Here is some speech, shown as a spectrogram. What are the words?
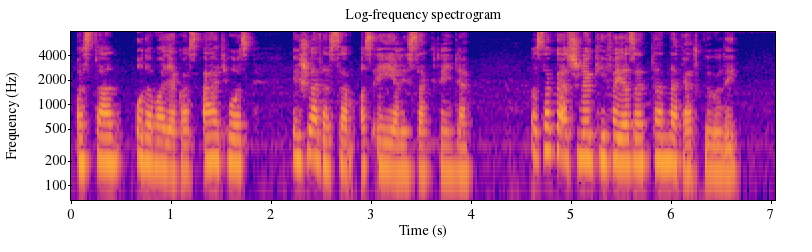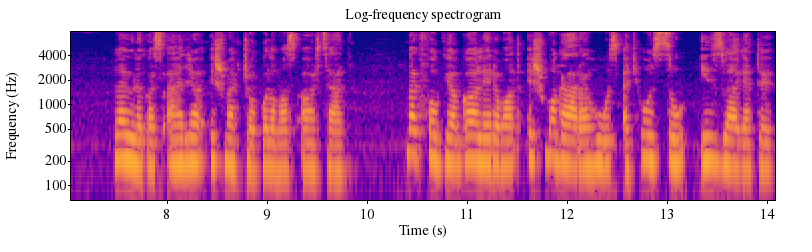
aztán oda megyek az ágyhoz, és leteszem az éjjeli szekrényre. A szakácsnő kifejezetten neked küldi. Leülök az ágyra, és megcsókolom az arcát. Megfogja a galléromat, és magára húz egy hosszú, ízlelgető,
